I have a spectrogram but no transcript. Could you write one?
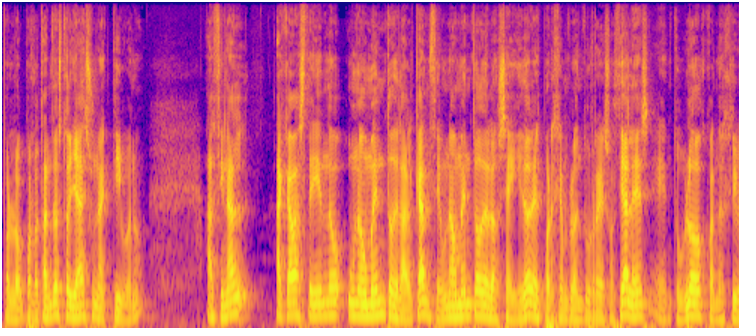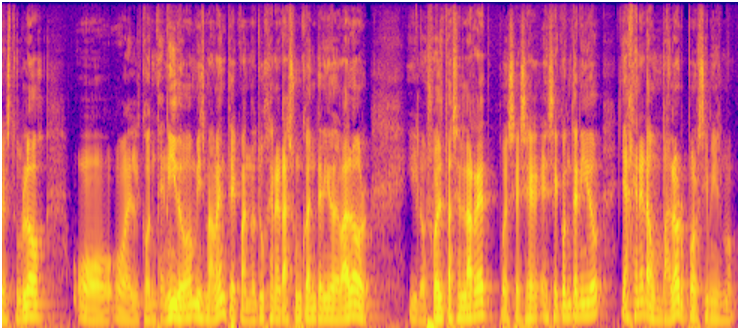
Por lo, por lo tanto, esto ya es un activo, ¿no? Al final, acabas teniendo un aumento del alcance, un aumento de los seguidores, por ejemplo, en tus redes sociales, en tu blog, cuando escribes tu blog, o, el contenido mismamente. Cuando tú generas un contenido de valor y lo sueltas en la red, pues ese, ese contenido ya genera un valor por sí mismo.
